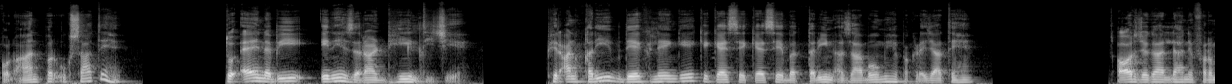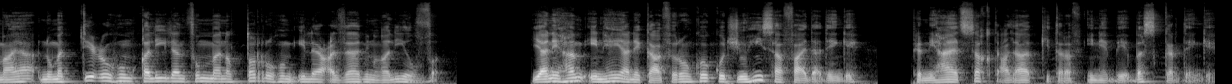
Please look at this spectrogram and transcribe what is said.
قرآن پر اکساتے ہیں۔ تو اے نبی، انہیں ذرا ڈھیل دیجیے پھر عن قریب دیکھ لیں گے کہ کیسے کیسے بدترین عذابوں میں پکڑے جاتے ہیں۔ اور جگہ اللہ نے فرمایا، نمتعہم قلیلا ثم نضطرہم الى عذاب غلیظ۔ یعنی ہم انہیں یعنی کافروں کو کچھ یوں ہی سا فائدہ دیں گے۔ پھر نہایت سخت عذاب کی طرف انہیں بے بس کر دیں گے۔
